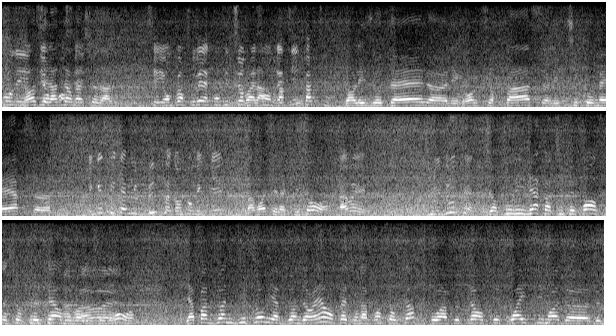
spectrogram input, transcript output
pour les Non, c'est l'international. C'est- On peut retrouver la confiture de Voilà, Maison Andrézy partout. Dans les hôtels, euh, les grandes surfaces, les petits commerces. euh, Et qu'est-ce que tu aimes le plus toi, dans ton métier? Bah moi, c'est la cuisson. hein. Ah ouais, je me doute. Surtout l'hiver, quand il fait froid, on se réchauffe le cœur Ah devant bah le ouais. hein. Il n'y a pas besoin de diplôme, il n'y a besoin de rien. En fait, on apprend sur le tas. Il faut à peu près entre 3 et 6 mois de, de-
